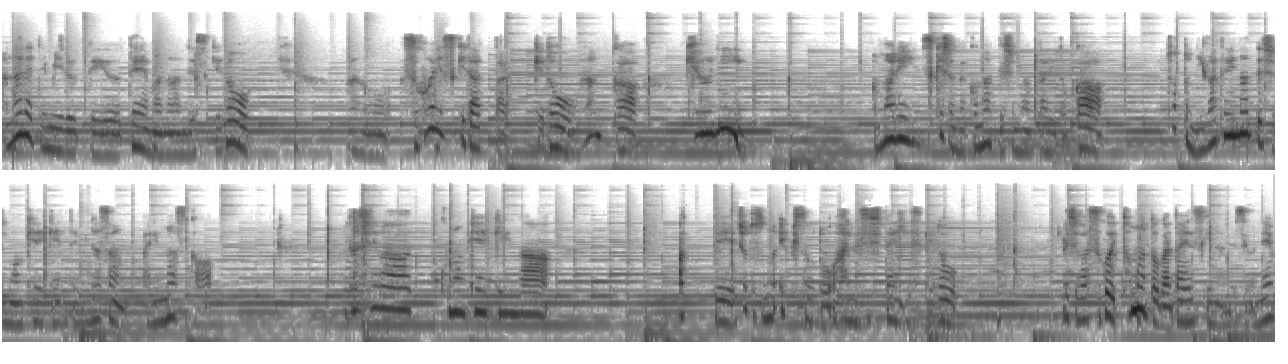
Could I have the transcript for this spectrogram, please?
離れてみるっていうテーマなんですけどあのすごい好きだったけどなんか急にあまり好きじゃなくなってしまったりとかちょっと苦手になってしまう経験って皆さんありますか？私はこの経験があってちょっとそのエピソードをお話ししたいんですけど私はすごいトマトが大好きなんですよね。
